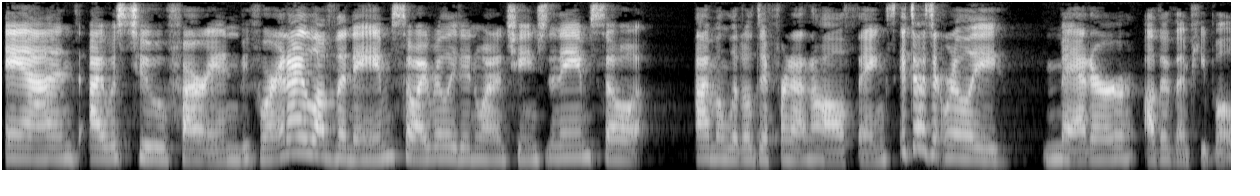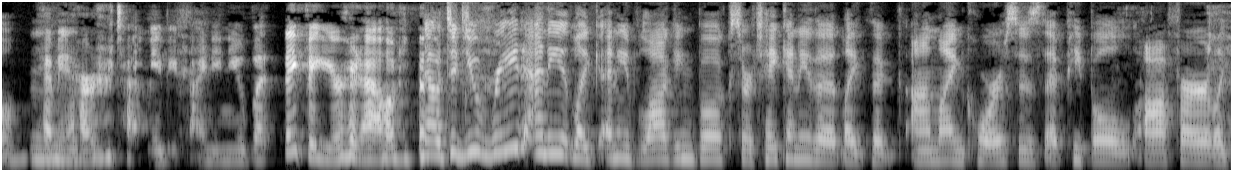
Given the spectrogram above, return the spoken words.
And I was too far in before. And I love the name, so I really didn't want to change the name. So I'm a little different on all things. It doesn't really matter other than people mm-hmm. having a mm-hmm. harder time maybe finding you but they figure it out now did you read any like any blogging books or take any of the like the online courses that people offer like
